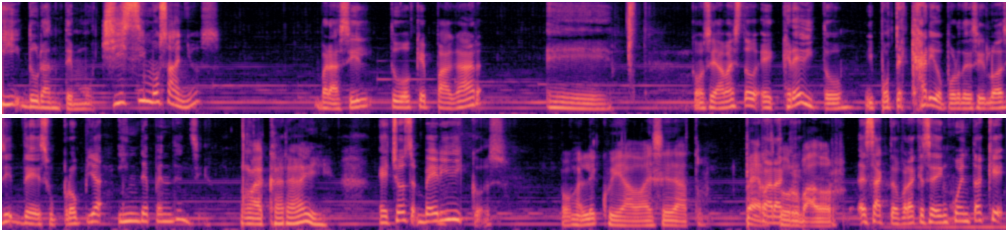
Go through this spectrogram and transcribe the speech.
Y durante muchísimos años, Brasil tuvo que pagar, eh, ¿cómo se llama esto? Eh, crédito hipotecario, por decirlo así, de su propia independencia. Ah, caray. Hechos verídicos. Póngale cuidado a ese dato. que- Perturbador. Exacto, para que se den cuenta que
